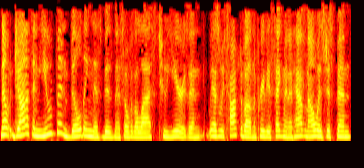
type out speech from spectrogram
Now, Jonathan, you've been building this business over the last two years, and as we talked about in the previous segment, it hasn't always just been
